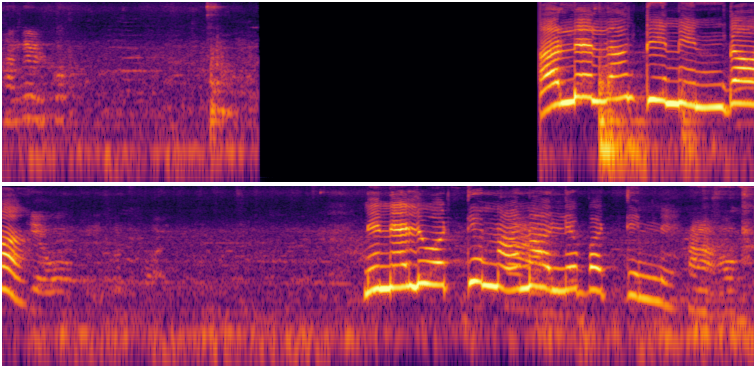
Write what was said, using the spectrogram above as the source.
ಹಾಗೆ ಹಿಡ್ಕೊ ಅಲ್ಲೆಲ್ಲ ತಿನ್ನಿಂದ ನೀನು ಎಲ್ಲಿ ಓದ್ತೀನಿ ನಾನು ಅಲ್ಲೇ ಬರ್ತೀನಿ ಹಾಂ ಓಕೆ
